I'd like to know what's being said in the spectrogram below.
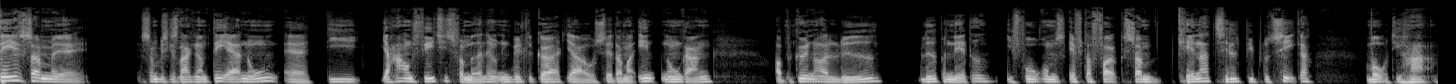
Det, som, øh, som vi skal snakke om, det er nogle af de... Jeg har en fetish for madlavning, hvilket gør, at jeg jo sætter mig ind nogle gange og begynder at lede, lede på nettet i forums efter folk, som kender til biblioteker, hvor de har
